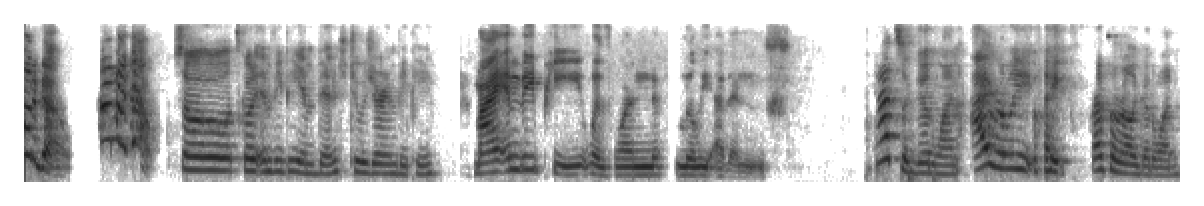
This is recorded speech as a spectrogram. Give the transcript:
gonna go. I'm gonna go. so let's go to MVP and bench. Who was your MVP? My MVP was one Lily Evans. That's a good one. I really like. That's a really good one.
